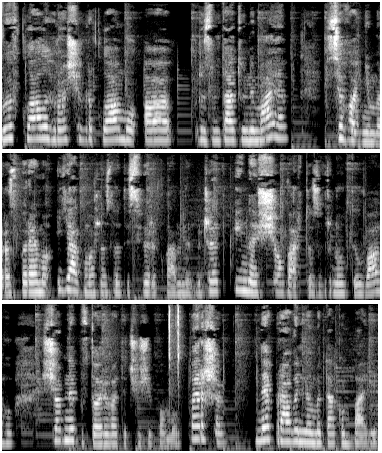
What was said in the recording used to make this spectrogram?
Ви вклали гроші в рекламу, а результату немає. Сьогодні ми розберемо, як можна злити свій рекламний бюджет і на що варто звернути увагу, щоб не повторювати чужі помилки. Перше неправильна мета компанії.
